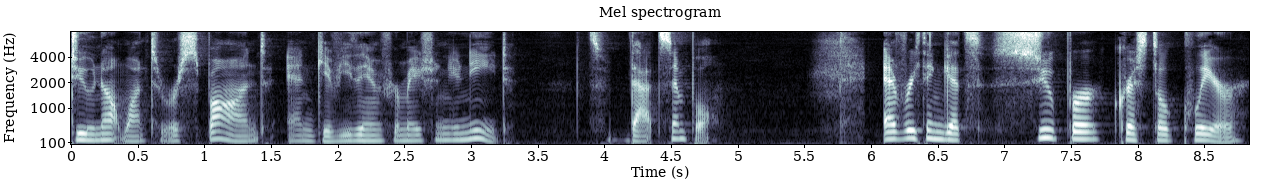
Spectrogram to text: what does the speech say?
do not want to respond and give you the information you need. It's that simple. Everything gets super crystal clear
